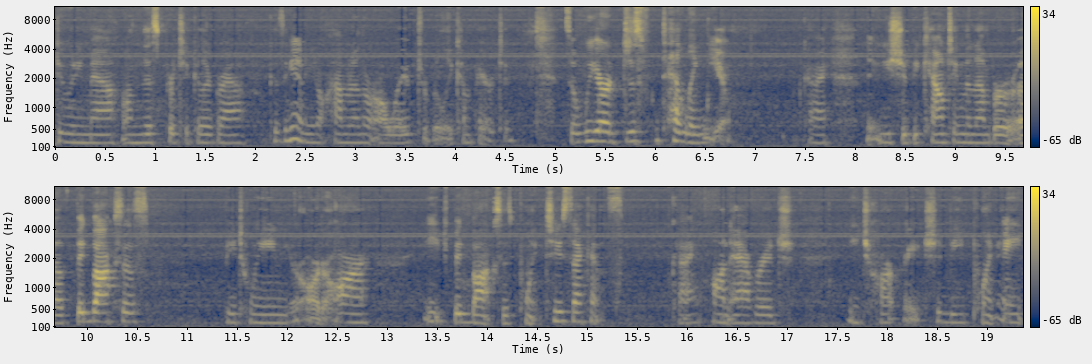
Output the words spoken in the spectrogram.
do any math on this particular graph because again, you don't have another R wave to really compare to. So we are just telling you okay? That you should be counting the number of big boxes between your R to R. Each big box is 0.2 seconds, okay? On average, each heart rate should be 0.8,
